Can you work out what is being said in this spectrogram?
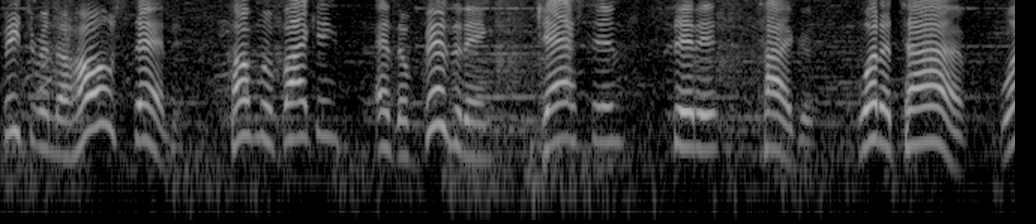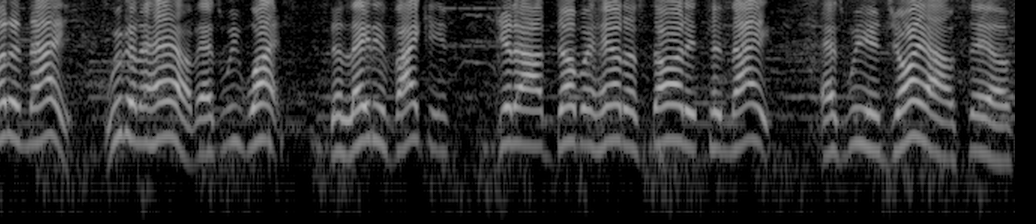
featuring the home standing Huffman Vikings and the visiting Gadsden City Tigers. What a time. What a night we're to have as we watch the Lady Vikings get our doubleheader started tonight as we enjoy ourselves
